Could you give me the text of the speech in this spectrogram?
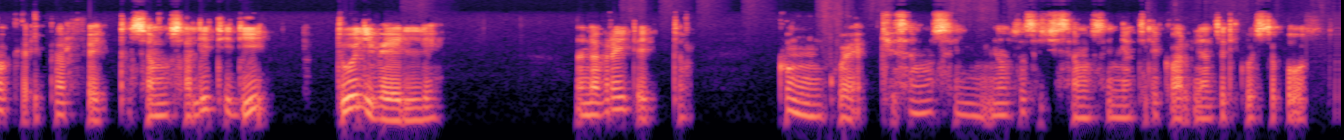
Ok, perfetto, siamo saliti di due livelli. Non l'avrei detto. Comunque, ci siamo non so se ci siamo segnati le coordinate di questo posto.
